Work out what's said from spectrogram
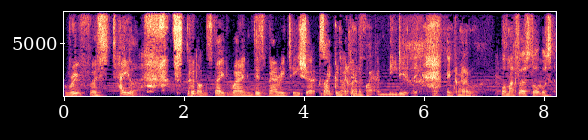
Rufus Taylor stood on stage wearing this very t shirt because I could Incredible. identify it immediately. Incredible. Well, my first thought was,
